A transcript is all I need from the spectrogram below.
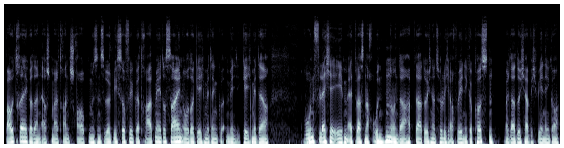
Bauträger dann erstmal dran schraubt. Müssen es wirklich so viel Quadratmeter sein oder gehe ich mit, den, mit, gehe ich mit der Wohnfläche eben etwas nach unten und da habe dadurch natürlich auch weniger Kosten, weil dadurch habe ich weniger,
